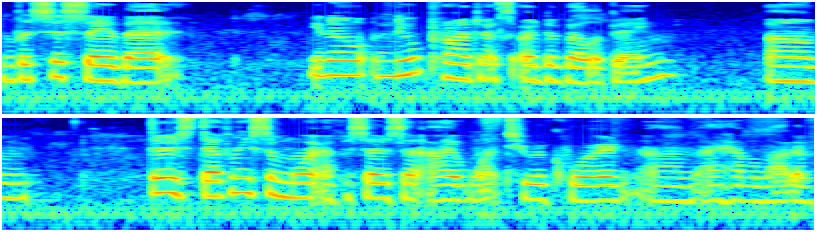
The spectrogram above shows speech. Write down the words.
let's just say that, you know, new projects are developing. Um, there's definitely some more episodes that I want to record. Um, I have a lot of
